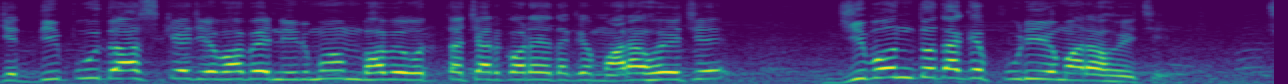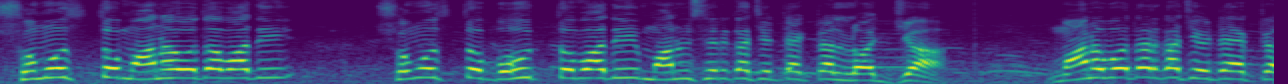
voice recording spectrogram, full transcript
যে দীপু দাসকে যেভাবে নির্মমভাবে অত্যাচার করে তাকে মারা হয়েছে, জীবন্ত তাকে পুড়িয়ে মারা হয়েছে। সমস্ত মানবতাবাদী, সমস্ত বহুত্ববাদী মানুষের কাছে এটা একটা লজ্জা। মানবতার কাছে এটা একটা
